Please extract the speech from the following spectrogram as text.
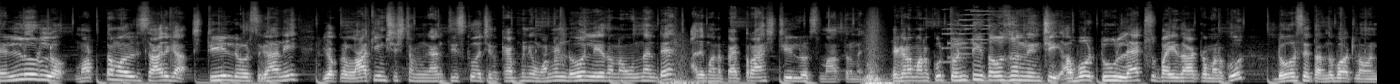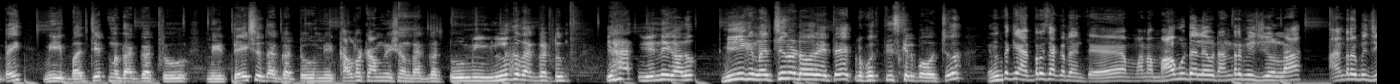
నెల్లూరులో మొట్టమొదటిసారిగా స్టీల్ డోర్స్ కానీ ఈ యొక్క లాకింగ్ సిస్టమ్ కానీ తీసుకువచ్చిన కంపెనీ వన్ అండ్ ఓన్ ఏదన్నా ఉందంటే అది మన పెట్రా స్టీల్ డోర్స్ మాత్రమే. ఇక్కడ మనకు ట్వంటీ థౌజండ్ నుంచి అబౌ టూ ల్యాక్స్ పై దాకా మనకు డోర్స్ అయితే అందుబాటులో ఉంటాయి. మీ బడ్జెట్ను తగ్గట్టు మీ టేస్ట్ తగ్గట్టు మీ కలర్ కాంబినేషన్ తగ్గట్టు మీ ఇల్లుకు తగ్గట్టు యా ఇవన్నీ కాదు. మీకు నచ్చిన డోర్ అయితే ఇక్కడికి వచ్చి తీసుకెళ్ళిపోవచ్చు. ఇంతకీ అడ్రస్ ఎక్కడంటే మన మాగుంట లేవు అండర్ బ్రిడ్జ్ వల్ల అండర్ బ్రిడ్జ్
